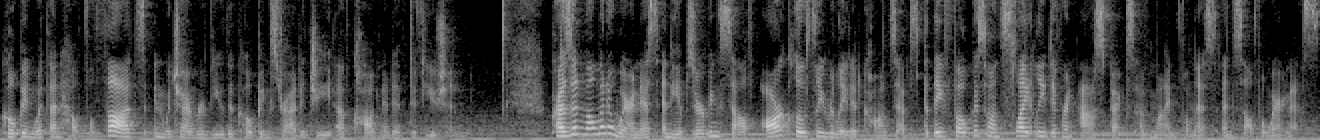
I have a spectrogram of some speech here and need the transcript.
coping with unhelpful thoughts, in which I review the coping strategy of cognitive defusion. Present moment awareness and the observing self are closely related concepts, but they focus on slightly different aspects of mindfulness and self awareness.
